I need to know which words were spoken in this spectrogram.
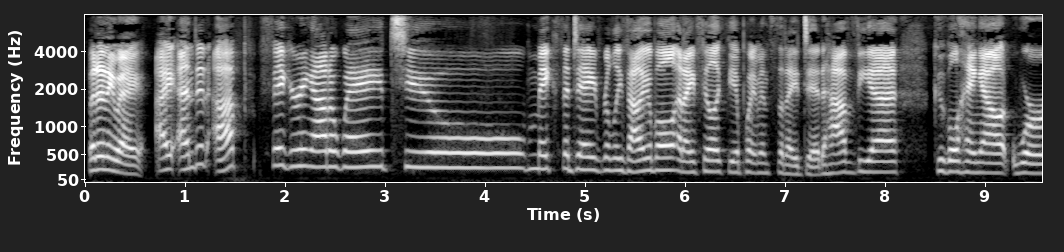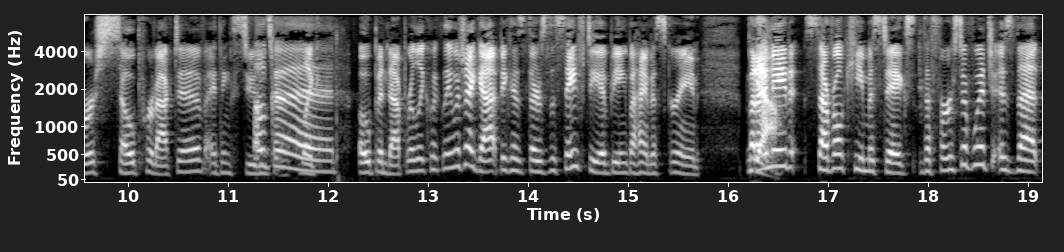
But anyway, I ended up figuring out a way to make the day really valuable. And I feel like the appointments that I did have via Google Hangout were so productive. I think students Oh, like opened up really quickly, which I get because there's the safety of being behind a screen. But I made several key mistakes. The first of which is that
